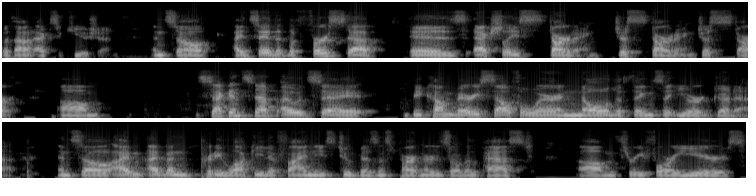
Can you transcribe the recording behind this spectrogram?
without execution. And so I'd say that the first step is actually starting, just starting, just start. Um, second step, I would say become very self-aware and know the things that you are good at. And so I'm, I've been pretty lucky to find these two business partners over the past um, three, four years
